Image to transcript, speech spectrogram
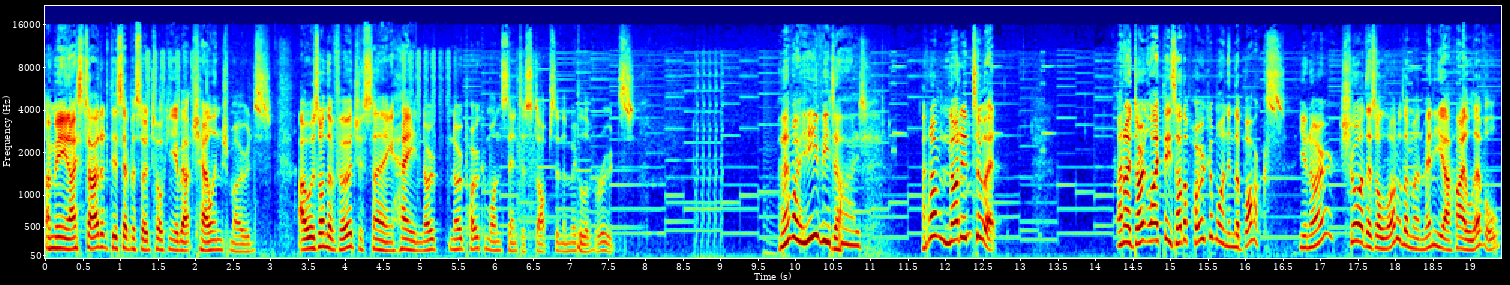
I mean, I started this episode talking about challenge modes. I was on the verge of saying, hey, no no Pokemon Center stops in the middle of routes. And then my Eevee died. And I'm not into it. And I don't like these other Pokemon in the box, you know? Sure, there's a lot of them and many are high level.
